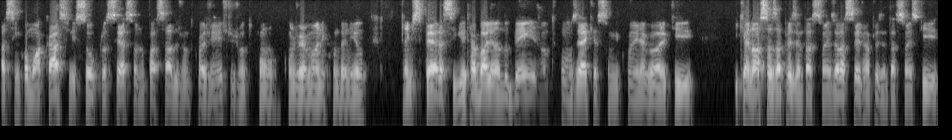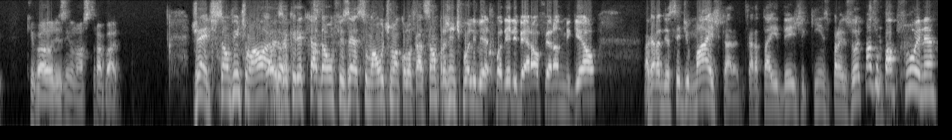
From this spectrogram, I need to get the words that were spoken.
assim como a Cássio iniciou o processo ano passado junto com a gente, junto com, com o Germano e com o Danilo. A gente espera seguir trabalhando bem junto com o Zé, que assume com ele agora, que, e que as nossas apresentações elas sejam apresentações que, que valorizem o nosso trabalho. Gente, são 21 horas. Eu queria que cada um fizesse uma última colocação para a gente poder liberar o Fernando Miguel. Agradecer demais, cara. O cara tá aí desde 15 para as 8, mas o papo flui, né?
